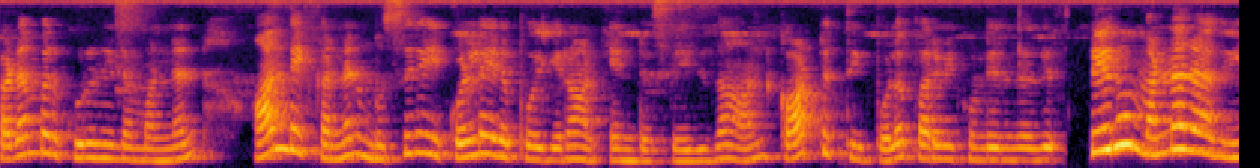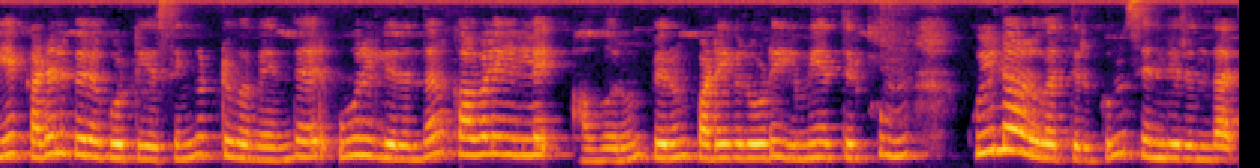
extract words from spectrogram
கடம்பர் குறுநில மன்னன் ஆந்தை கண்ணன் முசிறியை கொள்ளையிடப் போகிறான் என்ற செய்திதான் காட்டுத்தீ போல பரவி கொண்டிருந்தது. பெரும் மன்னராகிய கடல் பிறகோட்டிய செங்குட்டுவ வேந்தர் ஊரில் இருந்தால் கவலை இல்லை. அவரும் பெரும் படைகளோடு இமயத்திற்கும் குயிலாளுவத்திற்கும் சென்றிருந்தார்.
